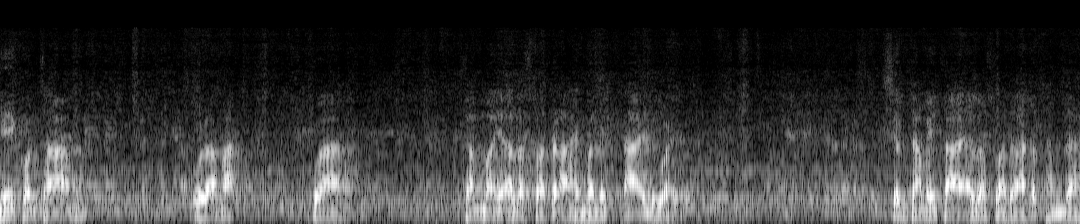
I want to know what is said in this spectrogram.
มีคนถามอุลามะว่าทำไมอัลลอฮฺสุบานะฮูวะตะอาลาให้มนุษย์ตายด้วย ซึ่งถ้าไม่ตายอัลลอฮฺสุบานะฮูวะตะอาลาก็ทำได้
